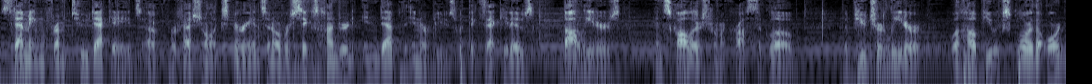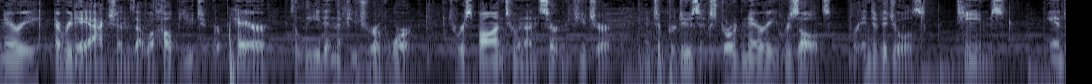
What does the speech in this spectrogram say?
Stemming from two decades of professional experience and over 600 in depth interviews with executives, thought leaders, and scholars from across the globe, The Future Leader will help you explore the ordinary, everyday actions that will help you to prepare to lead in the future of work, to respond to an uncertain future, and to produce extraordinary results for individuals, teams, and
